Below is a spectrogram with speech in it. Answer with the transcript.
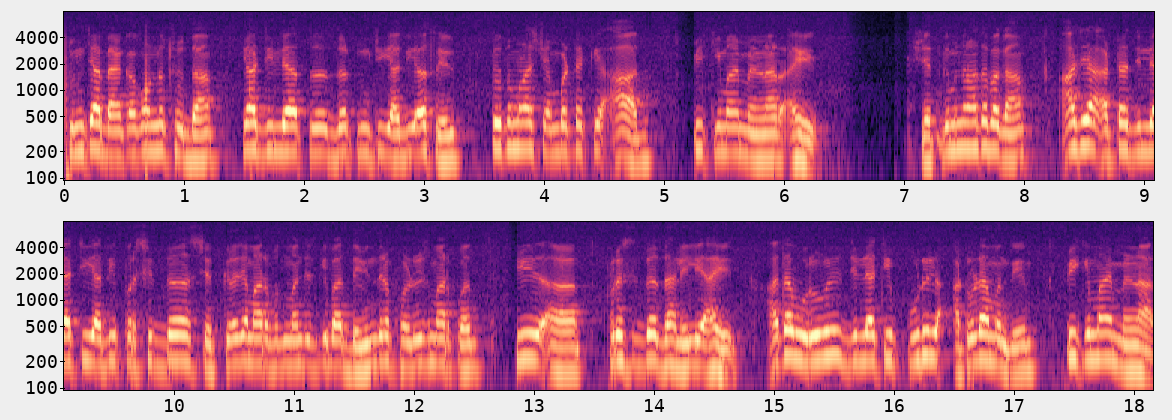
तुमच्या बँक अकाउंटसुद्धा या जिल्ह्यात जर तुमची यादी असेल तर तुम्हाला शंभर टक्के आज पीक विमा मिळणार आहे. शेतकरी मित्रांनो आता बघा आज या अठरा जिल्ह्याची यादी प्रसिद्ध शेतकऱ्याच्या मार्फत म्हणजेच की बा देवेंद्र फडणवीस मार्फत ही प्रसिद्ध झालेली आहे. आता उर्वरित जिल्ह्याची पुढील आठवड्यामध्ये पीक विमा मिळणार.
